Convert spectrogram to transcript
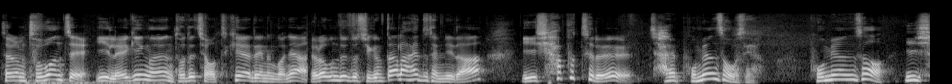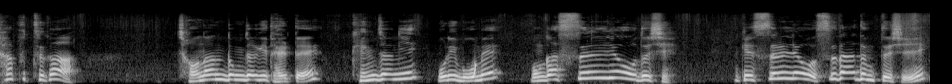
자 그럼 두 번째. 이 lagging은 도대체 어떻게 해야 되는 거냐? 여러분들도 지금 따라 해도 됩니다. 이 샤프트를 잘 보면서 오세요. 보면서 이 샤프트가 전환 동작이 될 때 굉장히 우리 몸에 뭔가 쓸려오듯이 이렇게 쓸려 쓰다듬듯이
